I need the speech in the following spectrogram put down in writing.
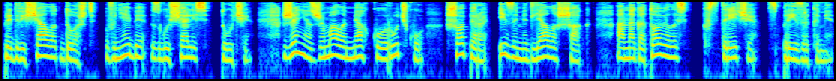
предвещала дождь. В небе сгущались тучи. Женя сжимала мягкую ручку шопера и замедляла шаг. Она готовилась к встрече с призраками.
